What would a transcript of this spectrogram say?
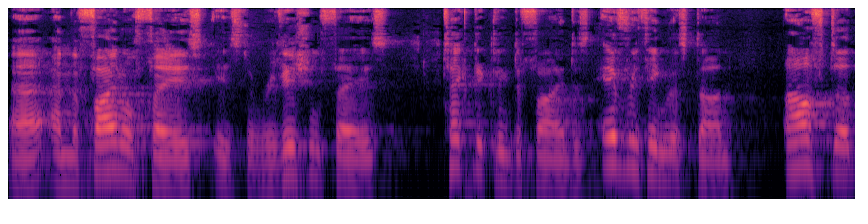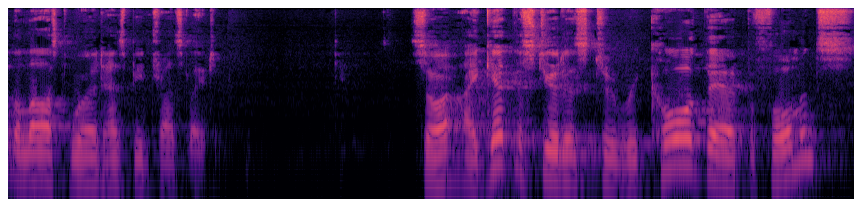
Uh, and the final phase is the revision phase, technically defined as everything that's done after the last word has been translated. So I get the students to record their performance,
